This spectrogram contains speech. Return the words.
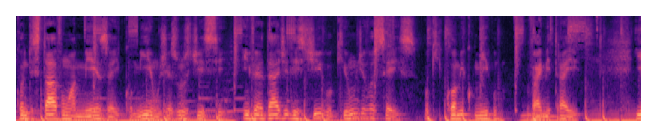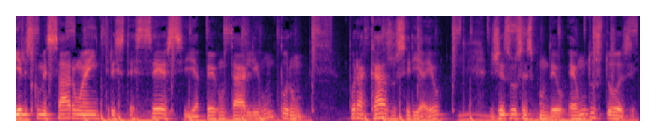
quando estavam à mesa e comiam, Jesus disse: Em verdade lhes digo que um de vocês, o que come comigo, vai me trair. E eles começaram a entristecer-se e a perguntar-lhe um por um: Por acaso seria eu? Jesus respondeu: É um dos doze,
